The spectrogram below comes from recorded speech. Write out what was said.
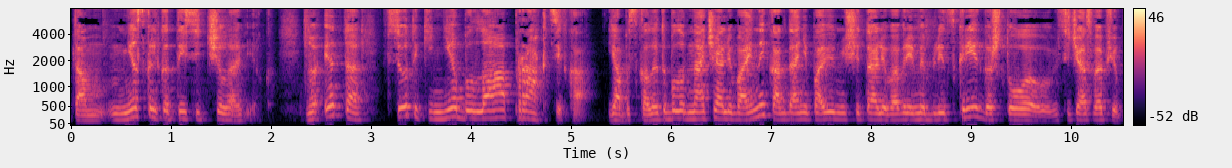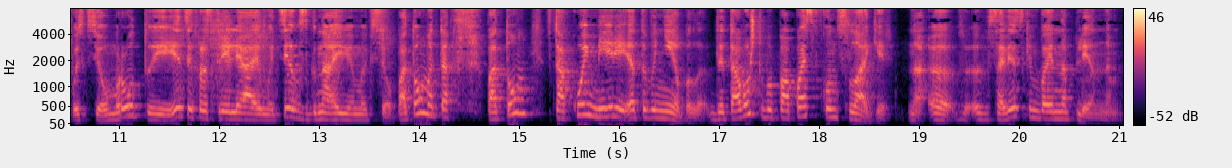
там несколько тысяч человек. Но это все-таки не была практика я бы сказала. Это было в начале войны, когда они, по-видимому, считали во время Блицкрига, что сейчас вообще пусть все умрут, и этих расстреляем, и тех сгнаем, и все. Потом, это, потом в такой мере этого не было. Для того, чтобы попасть в концлагерь э, советским военнопленным,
